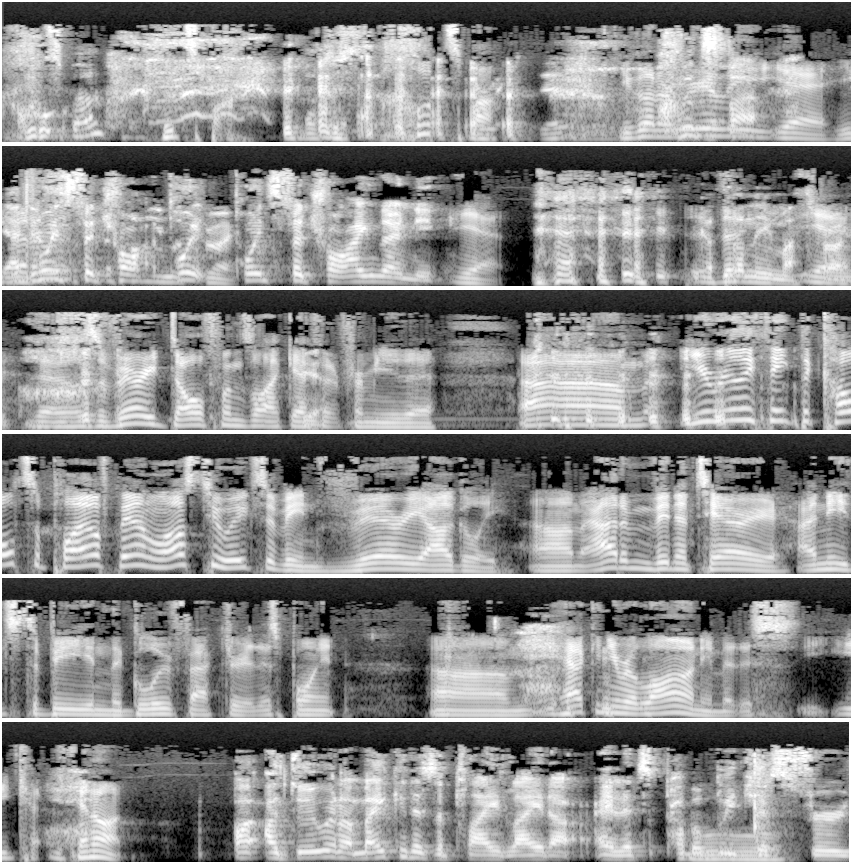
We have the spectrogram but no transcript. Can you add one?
Chutzpah? think chutzpah? chutzpah. You got to really, yeah. You Yeah, gotta, Points for trying. Point, points for trying though, Nick. yeah. That's on in my Yeah, throat. there was a very Dolphins-like effort from you there. Um, you really think the Colts are playoff bound? The last two weeks have been very ugly. Um, Adam Vinatieri, I needs to be in the glue factory at this point. Um, how can you rely on him at this? You, ca- you cannot. I, I do, and I make it as a play later, and it's probably just through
